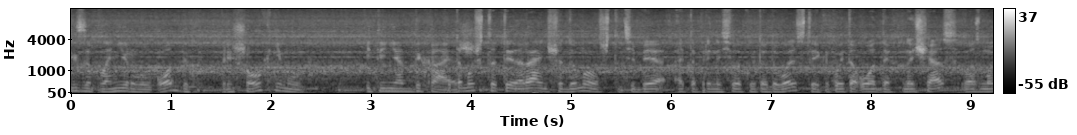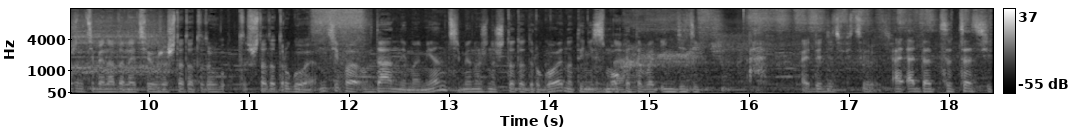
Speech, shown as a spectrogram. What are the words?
ты запланировал отдых, пришел к нему, и ты не отдыхаешь. Потому что ты раньше думал, что тебе это приносило какое-то удовольствие, какой-то отдых. Но сейчас, возможно, тебе надо найти уже что-то друг- что-то другое. Ну, типа, в данный момент тебе нужно что-то другое, но ты не смог Да. этого идентифицировать. Идентифицировать. А, а, да, ц- ц- ц-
